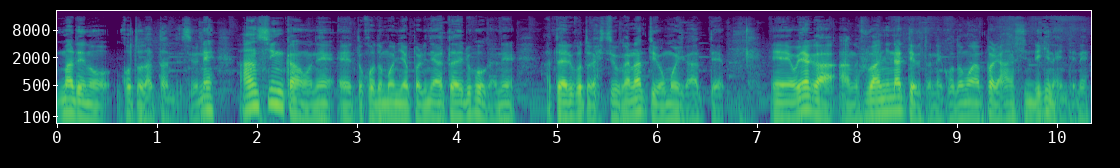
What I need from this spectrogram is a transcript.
までのことだったんですよね。安心感をね、えーと、子供にやっぱりね、与える方がね、与えることが必要かなっていう思いがあって、えー、親があの不安になってるとね、子供はやっぱり安心できないんでね。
